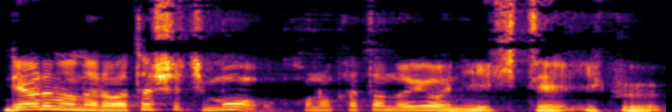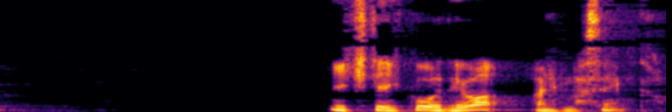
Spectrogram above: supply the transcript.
であるのなら私たちもこの方のように生きていく、生きていこうではありませんか。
